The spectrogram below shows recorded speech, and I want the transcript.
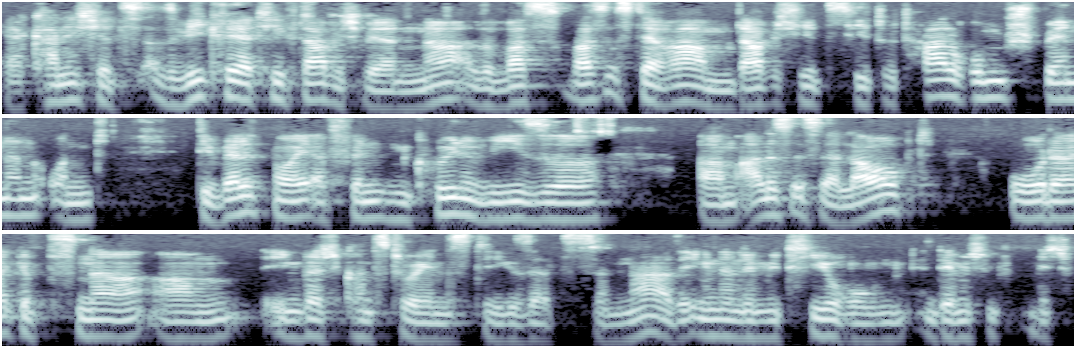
ja, kann ich jetzt, also wie kreativ darf ich werden? Ne? Also was, was ist der Rahmen? Darf ich jetzt hier total rumspinnen und die Welt neu erfinden, grüne Wiese, ähm, alles ist erlaubt? Oder gibt es ähm, irgendwelche Constraints, die gesetzt sind? Ne? Also irgendeine Limitierung, in dem ich mich,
